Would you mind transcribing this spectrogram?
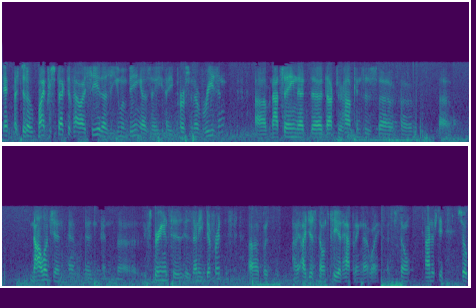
just so my perspective, how I see it as a human being, as a, a person of reason. Uh, not saying that uh, Dr. Hopkins's uh, uh, uh, knowledge and and, and, and uh, experience is, is any different, uh, but I, I just don't see it happening that way. I just don't. I understand. So,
